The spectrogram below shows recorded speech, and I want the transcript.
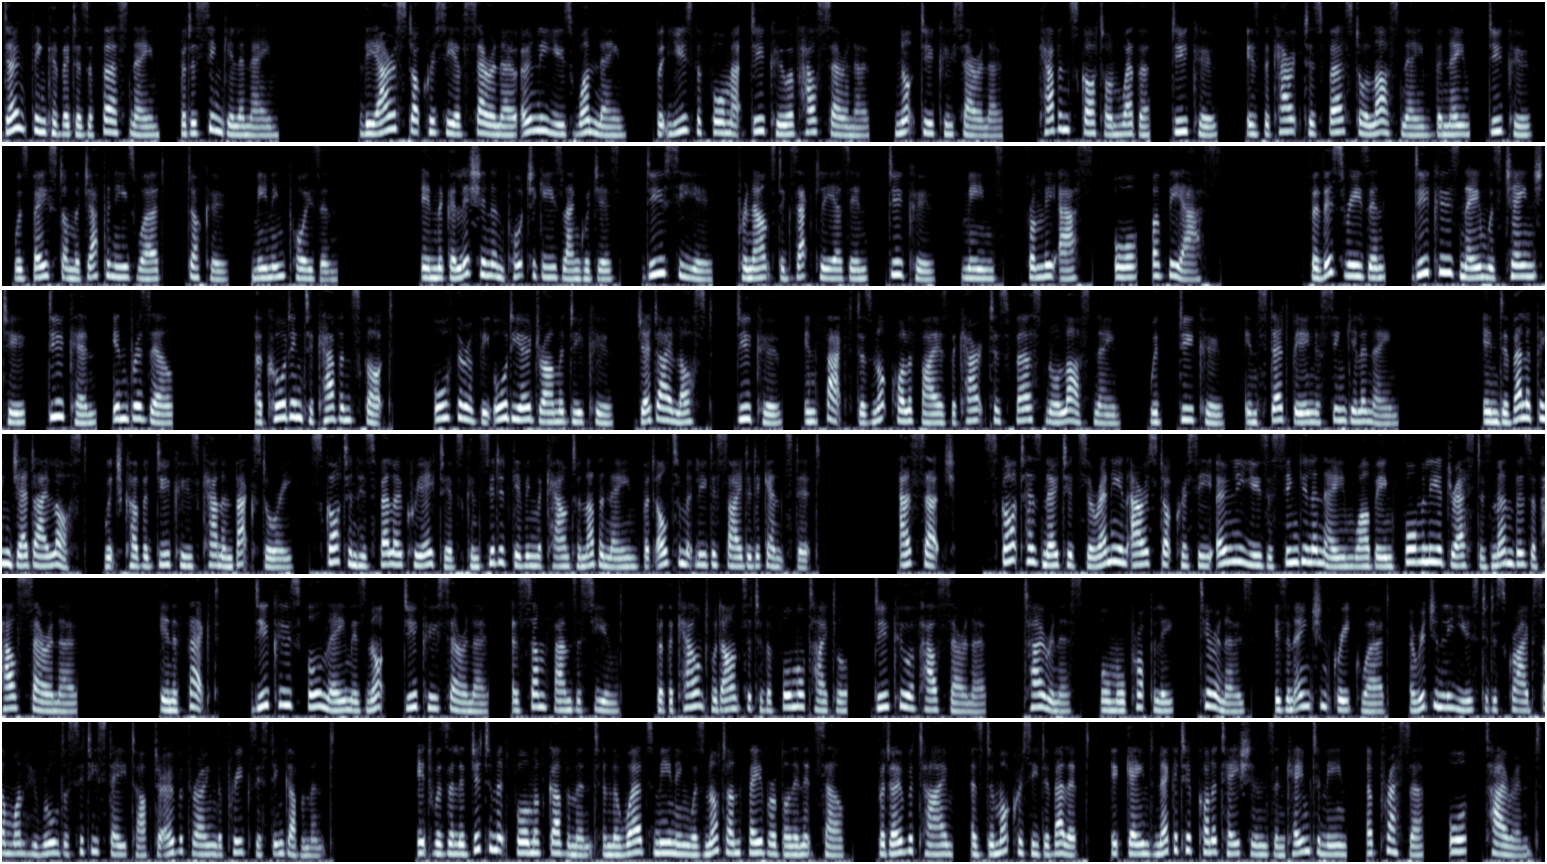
don't think of it as a first name, but a singular name. The aristocracy of Serenno only use one name, but use the format Dooku of House Serenno, not Dooku Serenno. Cavan Scott on whether Dooku is the character's first or last name. The name Dooku was based on the Japanese word doku, meaning poison. In the Galician and Portuguese languages, du cu, pronounced exactly as in duku, means from the ass or of the ass. For this reason, Dooku's name was changed to Dookan in Brazil. According to Cavan Scott, author of the audio drama Dooku, Jedi Lost, Dooku, in fact does not qualify as the character's first nor last name, with Dooku instead being a singular name. In developing Jedi Lost, which covered Dooku's canon backstory, Scott and his fellow creatives considered giving the Count another name but ultimately decided against it. As such, Scott has noted Serennian aristocracy only use a singular name while being formally addressed as members of House Serenno. In effect, Dooku's full name is not Dooku Serenno, as some fans assumed, but the Count would answer to the formal title, Dooku of House Serenno. Tyrannus, or more properly, tyrannos, is an ancient Greek word, originally used to describe someone who ruled a city-state after overthrowing the pre-existing government. It was a legitimate form of government and the word's meaning was not unfavorable in itself, but over time, as democracy developed, it gained negative connotations and came to mean oppressor or tyrant.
